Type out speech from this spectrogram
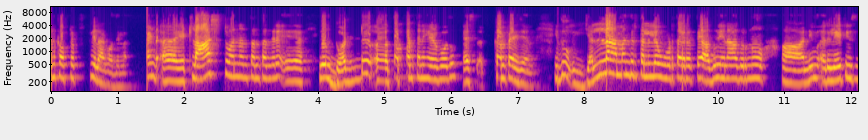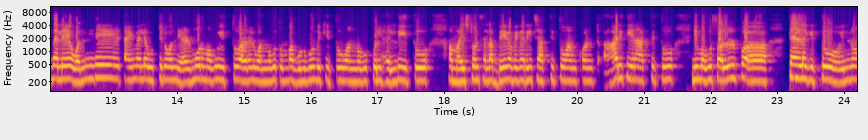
ಅನ್ಕಂಫರ್ಟಬಲ್ ಫೀಲ್ ಆಗೋದಿಲ್ಲ. ಅಂಡ್ ಎಟ್ ಲಾಸ್ಟ್ ಒನ್ ಅಂತಂತಂದ್ರೆ ಇದೊಂದು ದೊಡ್ಡ ತಪ್ಪಂತಾನೆ ಹೇಳ್ಬೋದು. ಎಸ್ ಕಂಪ್ಯಾರಿಸನ್ ಇದು ಎಲ್ಲ ಅಮ್ಮಂದಿರ ತಲೆಲೇ ಓಡ್ತಾ ಇರುತ್ತೆ. ಅದು ಏನಾದ್ರೂ ನಿಮ್ ರಿಲೇಟಿವ್ಸ್ ದಲ್ಲೇ ಒಂದೇ ಟೈಮಲ್ಲೇ ಹುಟ್ಟಿರೋ ಒಂದ್ ಎರಡ್ ಮೂರ್ ಮಗು ಇತ್ತು. ಅದ್ರಲ್ಲಿ ಒಂದ್ ಮಗು ತುಂಬಾ ಗುಣಗುಂಡಕ್ಕಿತ್ತು, ಒಂದ್ ಮಗು ಫುಲ್ ಹೆಲ್ದಿ ಇತ್ತು. ಆ ಮೈಲ್ ಸ್ಟೋನ್ಸ್ ಎಲ್ಲ ಬೇಗ ಬೇಗ ರೀಚ್ ಆಗ್ತಿತ್ತು ಅನ್ಕೊಂಡ್ ಆ ರೀತಿ ಏನಾಗ್ತಿತ್ತು ನಿಮ್ ಮಗು ಸ್ವಲ್ಪ ತೆಳ್ಳಗಿತ್ತು. ಇನ್ನು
